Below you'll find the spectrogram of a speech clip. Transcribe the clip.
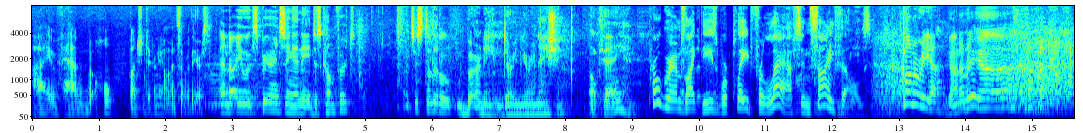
I've had a whole bunch of different ailments over the years. And are you experiencing any discomfort? Uh, just a little burning during urination. Okay. Programs like these were played for laughs in Seinfeld. Gonorrhea. Gonorrhea.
